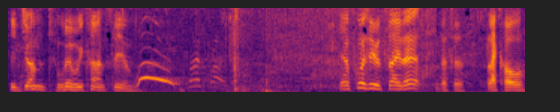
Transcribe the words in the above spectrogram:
He jumped where we can't see him. Woo! It's nice, bro. Yeah, of course you would say that. This is Black Hole.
